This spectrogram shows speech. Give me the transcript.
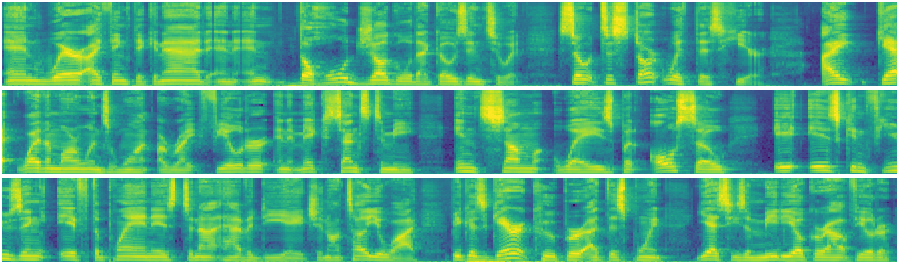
And where I think they can add, and, and the whole juggle that goes into it. So, to start with this here, I get why the Marlins want a right fielder, and it makes sense to me in some ways, but also it is confusing if the plan is to not have a DH. And I'll tell you why. Because Garrett Cooper, at this point, yes, he's a mediocre outfielder.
